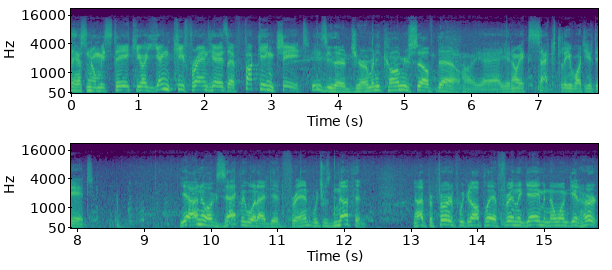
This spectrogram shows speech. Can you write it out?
There's no mistake. Your Yankee friend here is a fucking cheat. Easy there, Germany. Calm yourself down. Oh, yeah, you know exactly what you did. Yeah, I know exactly what I did, friend, which was nothing. Now, I'd prefer it if we could all play a friendly game and no one get hurt.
